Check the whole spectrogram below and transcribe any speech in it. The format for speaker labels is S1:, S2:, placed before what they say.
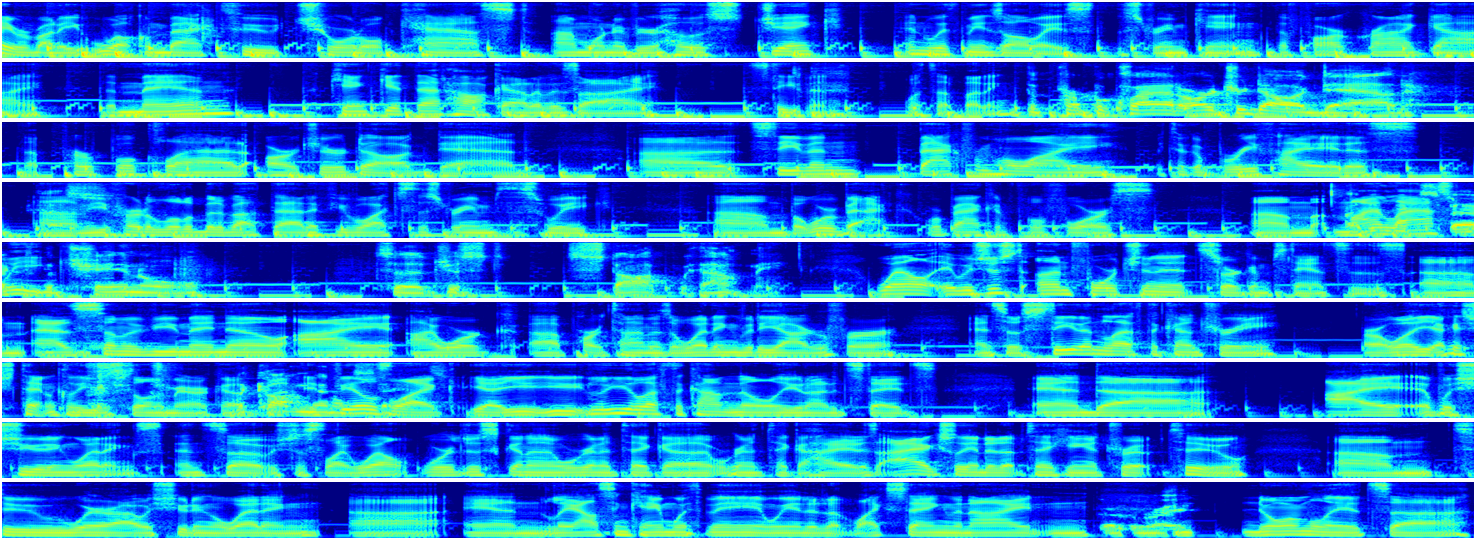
S1: Hey, everybody, welcome back to Chortle Cast. I'm one of your hosts, Jake, and with me, as always, the Stream King, the Far Cry guy, the man who can't get that hawk out of his eye, Steven. What's up, buddy?
S2: The purple clad archer dog dad.
S1: The purple clad archer dog dad. Uh, Steven, back from Hawaii. We took a brief hiatus.
S2: Yes.
S1: Um, you've heard a little bit about that if you watched the streams this week. Um, but we're back. We're back in full force. Um, my last
S2: expect
S1: week.
S2: the channel to just stop without me.
S1: Well, it was just unfortunate circumstances. Um, as some of you may know, I I work uh, part time as a wedding videographer, and so Stephen left the country. Or well, I guess technically you're still in America,
S2: The
S1: but it feels
S2: states.
S1: like yeah, you, you you left the continental United States, and uh, I was shooting weddings, and so it was just like, well, we're just gonna we're gonna take a we're gonna take a hiatus. I actually ended up taking a trip too, um, to where I was shooting a wedding, uh, and Lee came with me, and we ended up like staying the night. And
S2: Right.
S1: normally it's uh,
